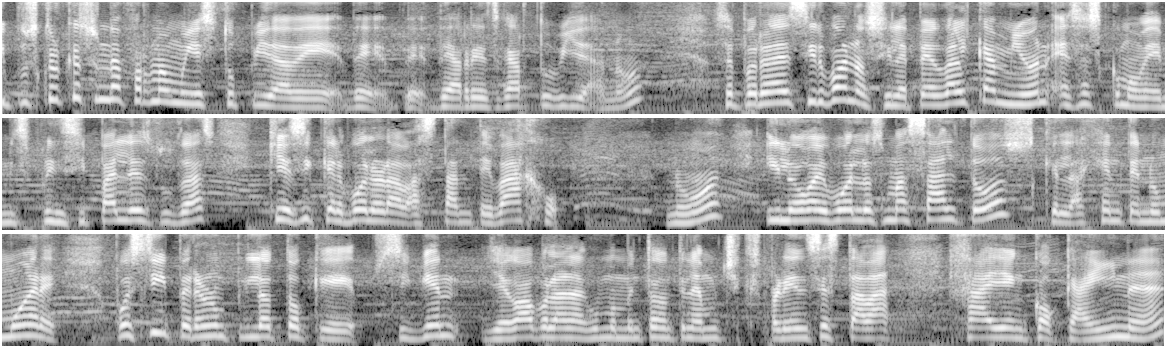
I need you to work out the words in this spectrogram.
Y pues creo que es una forma muy estúpida de, arriesgar tu vida, ¿no? Se podría decir, bueno, si le pegó al camión, esa es como de mis principales dudas, quiere decir que el vuelo era bastante bajo. ¿no? Y luego hay vuelos más altos que la gente no muere. Pues sí, pero era un piloto que, si bien llegó a volar en algún momento, no tenía mucha experiencia, estaba high en cocaína.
